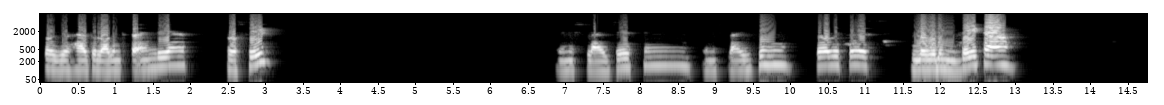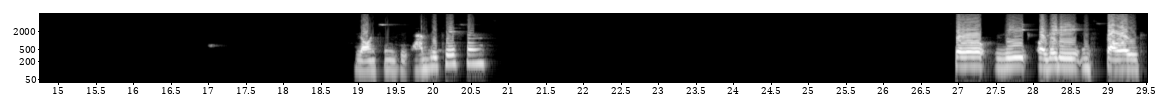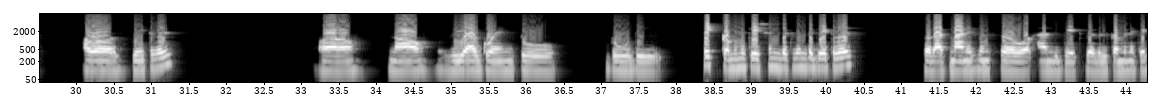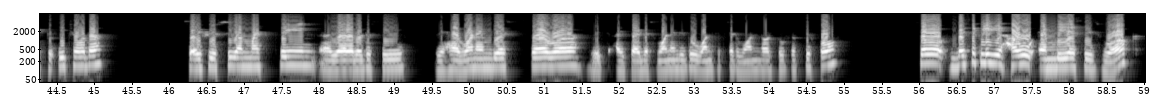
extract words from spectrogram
So you have to log into the MDS proceed. Initialization initializing services loading data. Launching the applications. So we already installed our gateways. Uh, now we are going to do the quick communication between the gateways so that management server and the gateway will communicate to each other. So if you see on my screen uh, you are able to see we have one MDS server with IP address 192.168.1.254 so basically how MDS is work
